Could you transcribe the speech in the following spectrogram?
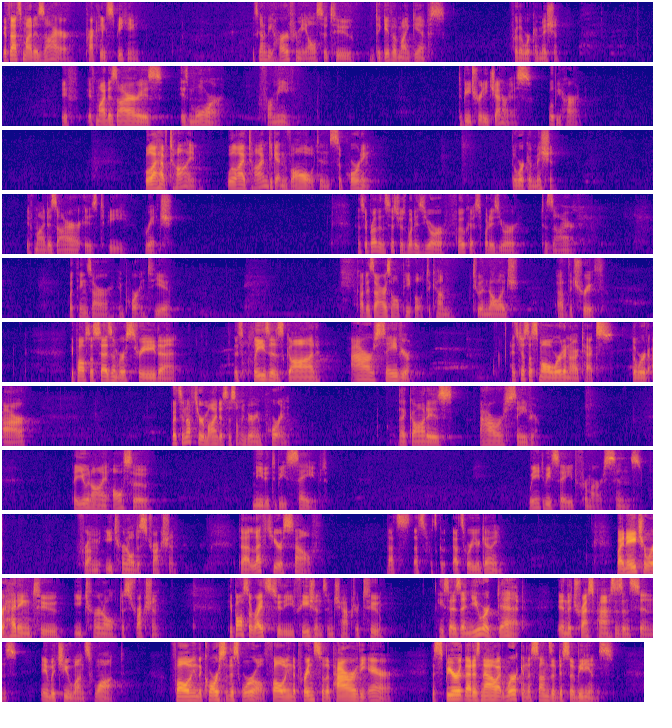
If that's my desire, practically speaking, it's going to be hard for me also to, to give of my gifts for the work of mission. If, if my desire is, is more for me, to be truly generous will be hard. Will I have time? Will I have time to get involved in supporting the work of mission if my desire is to be rich? And so, brothers and sisters, what is your focus? What is your desire? What things are important to you? God desires all people to come to a knowledge of the truth. The apostle says in verse 3 that this pleases God, our Savior. It's just a small word in our text, the word our. But it's enough to remind us of something very important that God is our Savior. That you and I also needed to be saved. We need to be saved from our sins, from eternal destruction. That left to yourself, that's, that's, what's go- that's where you're going. By nature, we're heading to eternal destruction. The apostle writes to the Ephesians in chapter 2. He says, And you are dead in the trespasses and sins in which you once walked, following the course of this world, following the prince of the power of the air the spirit that is now at work in the sons of disobedience,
